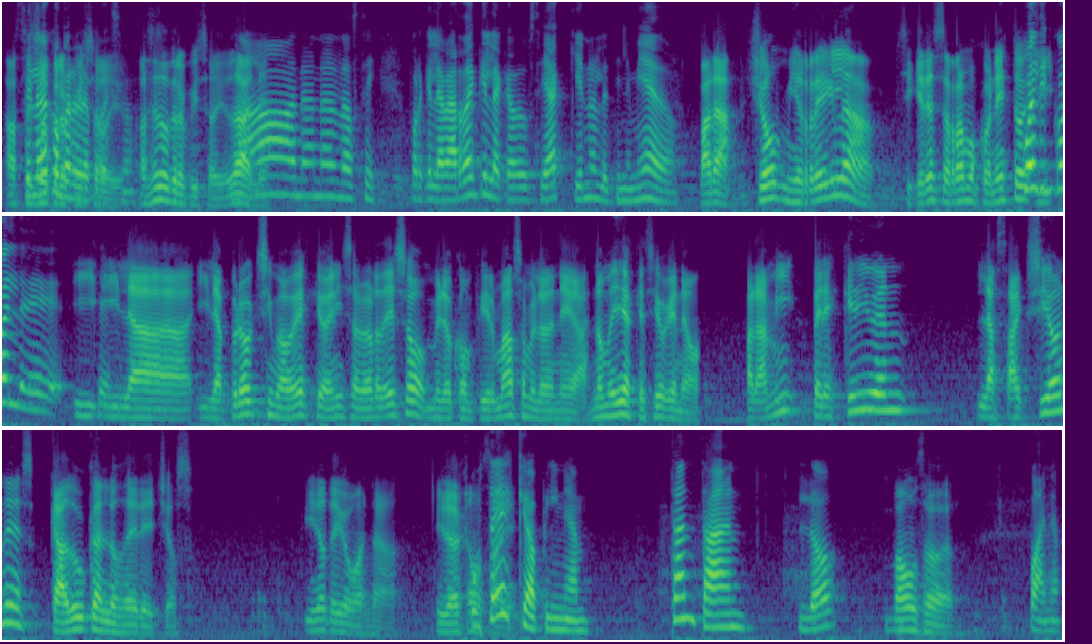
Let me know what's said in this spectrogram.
haces te lo dejo otro la episodio. Haces otro episodio, dale. no, no, no, no, sí, porque la verdad que la caducidad, ¿quién no le tiene miedo? Pará, yo mi regla, si querés cerramos con esto. ¿Cuál, y, cuál de...? y, la, y la próxima vez que venís a hablar de eso, me lo confirmás o me lo denegás. No me digas que sí o que no. Para mí, prescriben las acciones, caducan los derechos. Y no te digo más nada. Y lo dejamos ¿Ustedes ahí. qué opinan? Tan, tan, lo Vamos a ver. Bueno,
